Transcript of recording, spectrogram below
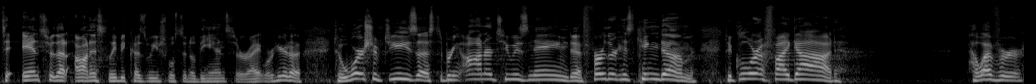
to answer that honestly because we're supposed to know the answer, right? We're here to, to worship Jesus, to bring honor to his name, to further his kingdom, to glorify God. However,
